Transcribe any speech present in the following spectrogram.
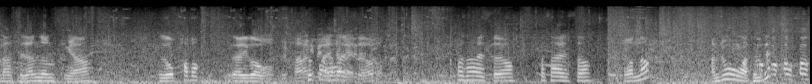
나 대장전 중이야. 이거 파박, 야, 이거, 파파 어, 사했어요. 파파 사했어요. 파파 사했어. 죽었나? 안 죽은 것 같은데? 어, 어,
